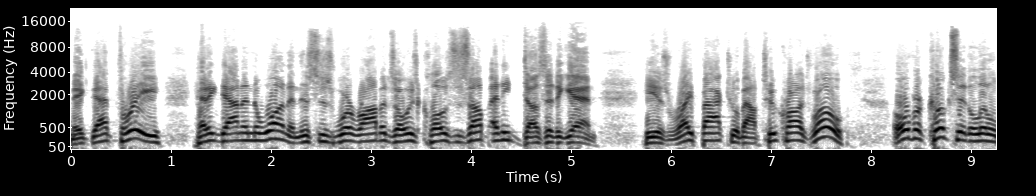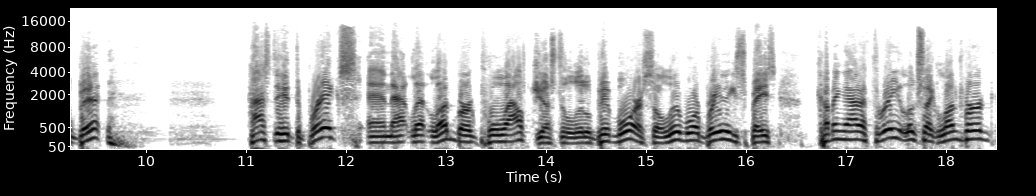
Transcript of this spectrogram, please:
make that three, heading down into one. And this is where Robbins always closes up, and he does it again. He is right back to about two cars. Whoa, overcooks it a little bit. Has to hit the brakes, and that let Lundberg pull out just a little bit more. So a little more breathing space. Coming out of three, it looks like Lundberg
